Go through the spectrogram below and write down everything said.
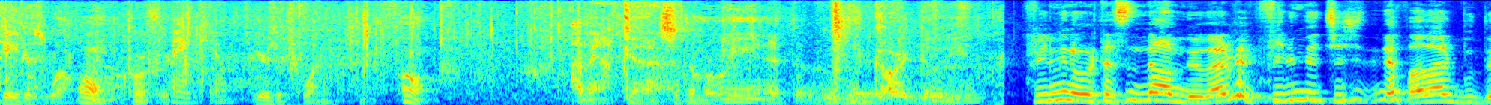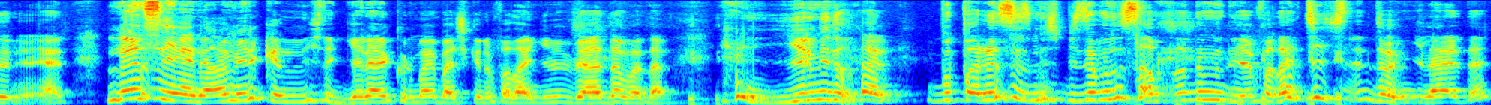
Kate as well. Oh, perfect. Thank you. Here's a 20. Oh. I mean, I guess at the Marine, at the, guard duty. Filmin ortasında anlıyorlar ve filmde çeşitli defalar bu dönüyor yani. Nasıl yani Amerika'nın işte genelkurmay başkanı falan gibi bir adam adam. 20 dolar bu parasızmış bize bunu sapladı mı diye falan çeşitli döngülerde.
